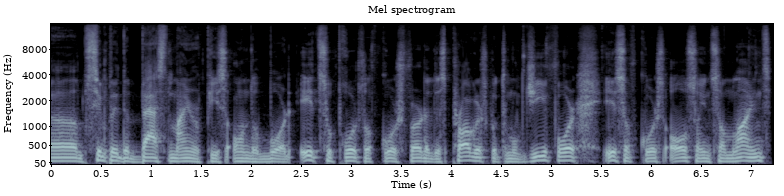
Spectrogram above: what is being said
uh, simply the best minor piece on the board. It supports, of course, further this progress with the move g4. Is, of course, also in some lines,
